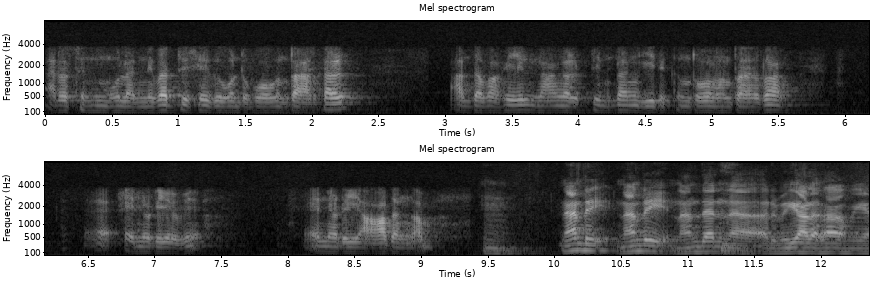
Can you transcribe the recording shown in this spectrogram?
அரசின் மூலம் நிவர்த்தி செய்து கொண்டு போகின்றார்கள். அந்த வகையில் நாங்கள் பின்தங்கி இருக்கின்றோம் என்றதுதான் என்னுடைய என்னுடைய ஆதங்கம். நன்றி நன்றி. நந்தன் அஹ், அவர் மிக அழகாக மிக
